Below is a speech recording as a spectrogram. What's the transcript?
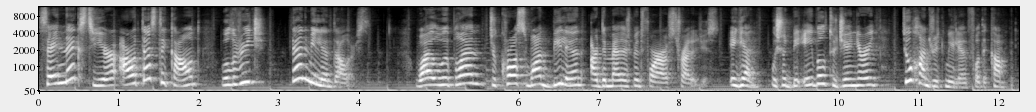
Say next year, our test account will reach $10 million, while we plan to cross 1 billion are the management for our strategies. Again, we should be able to generate 200 million for the company.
